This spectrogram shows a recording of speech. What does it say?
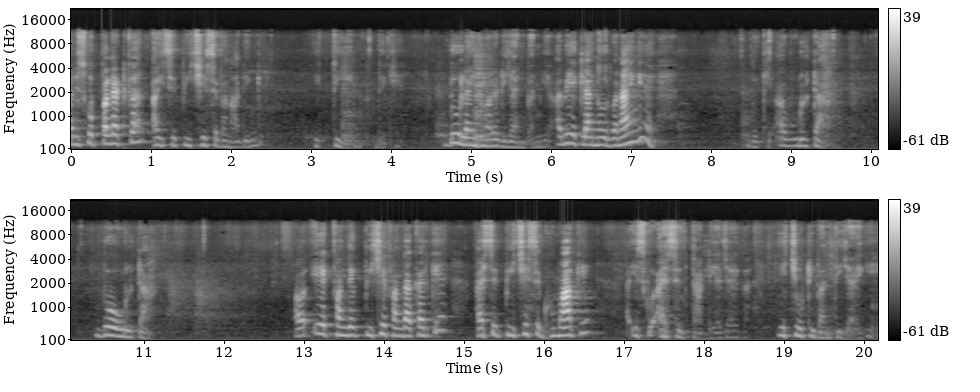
और इसको पलट कर ऐसे पीछे से बना देंगे। ये तीन, देखिए, दो लाइन हमारा डिज़ाइन बन गया। अब एक लाइन और बनाएँगे। देखिए, अब उल्टा, दो उल्टा और एक फंदे को पीछे फंदा करके ऐसे पीछे से घुमा के इसको ऐसे उतार लिया जाएगा। ये चोटी बनती जाएगी।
